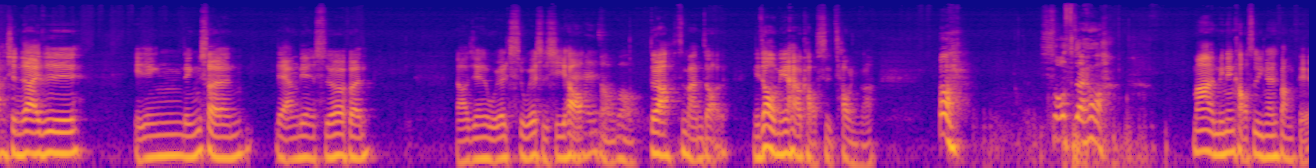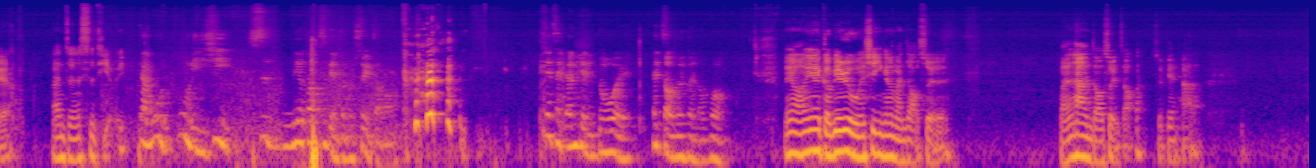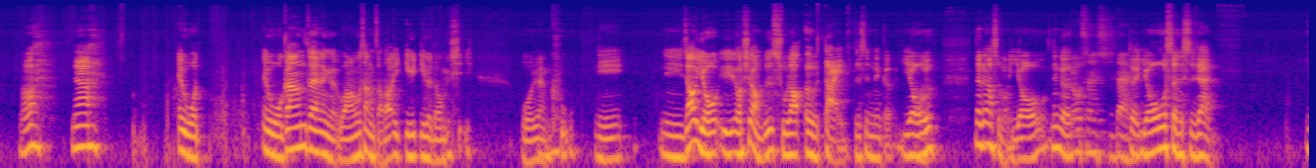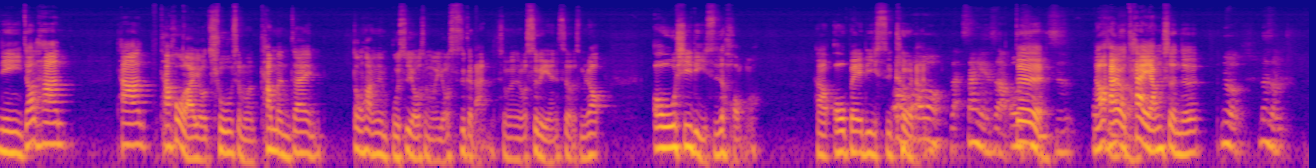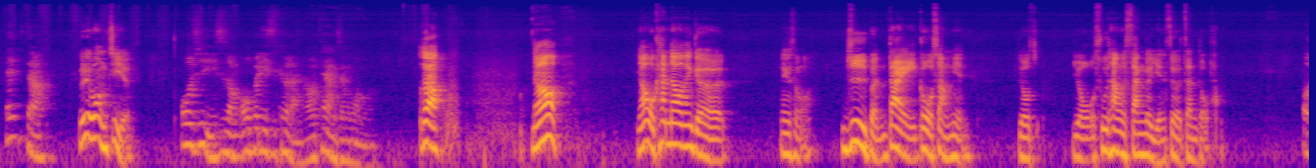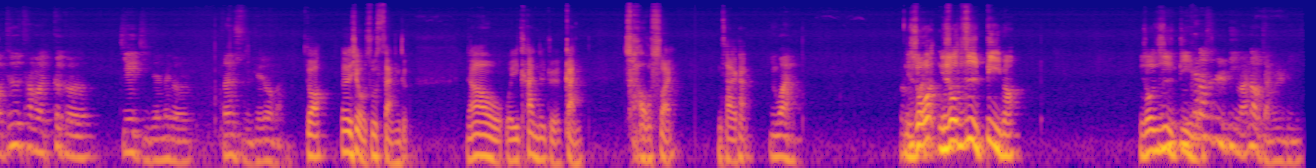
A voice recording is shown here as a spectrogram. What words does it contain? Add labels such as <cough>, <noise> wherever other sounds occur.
啊，现在是已经凌晨两点十二分，然后今天是五月五月十七号，早不？对啊，是蛮早的。你知道我明天还要考试，操你妈！啊，说实在话，妈的，明天考试应该是放飞了，反正只能试题而已。干物物理系是没有到四点怎么睡着啊？现在才两点多哎，还早得很好不好？没有啊，因为隔壁日文系应该都蛮早睡的，反正他很早睡着了，随便他了。好，那，哎、我，哎、我刚刚在那个网络上找到一一一个东西，我觉得很酷。你你知道游游戏网不是出到二代，就是那个游那个叫什么游那个游神时代，对，游神时代，你知道他他他后来有出什么？他们在动画里面不是有什么有四个蓝，什么有四个颜色，什么叫欧西里斯红哦，还有欧贝利斯克兰，哦哦，蓝三个颜色啊，欧对西里斯，然后还有太阳神的，没有那种，哎，对啊，有点忘记了。欧西里斯王、欧贝利斯克兰，还有太阳神王，对啊，然后然后我看到那个那个什么日本代购上面有有出他们三个颜色的战斗盘。哦，就是他们各个阶级的那个分属的决斗版。对啊，而且我出三个，然后我一看就觉得干超帅，你猜猜看？一万。你说你说日币吗？你说日币？你看到是日币吗？那我讲日币。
